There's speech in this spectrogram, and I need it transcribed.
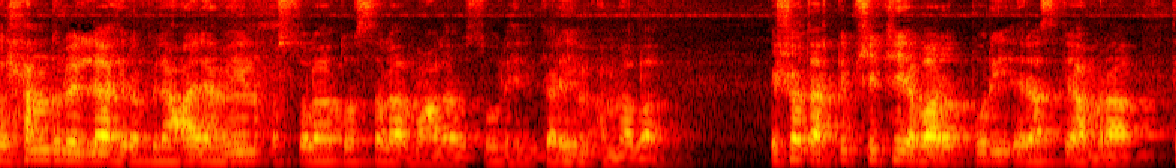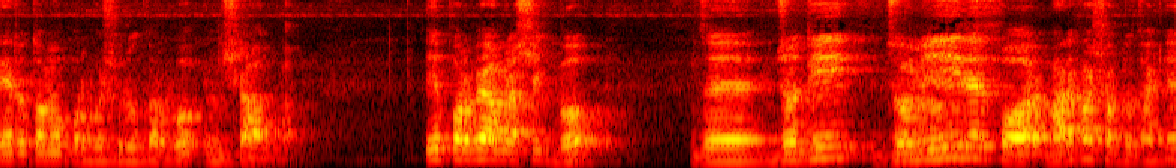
আলহামদুলিল্লাহ রবিল আলমিন ওসলাতাম আলা রসুলহিল করিম আম্মাবাদ এসব তারকিব শিখি, আবারত পড়ি, এর আজকে আমরা তেরোতম পর্ব শুরু করব ইনশাআল্লাহ। এই পর্বে আমরা শিখব যে যদি জমিরের পর মারফা শব্দ থাকে,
